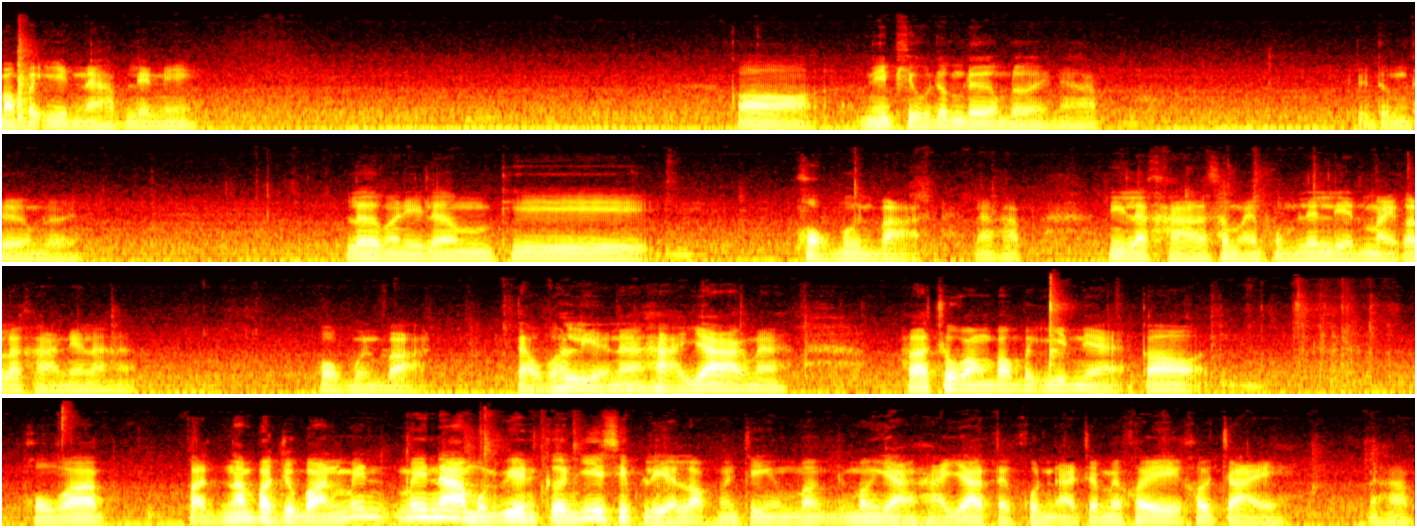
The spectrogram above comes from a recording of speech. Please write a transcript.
บางปะอินนะครับเหรียญนี้ ก็นี่ผิวเดิมๆเลยนะครับ ผิวเดิมๆเลย เริ่มอันนี้เริ่มที่หกหมื่นบาทนะครับ นี่ราคาสมัยผมเล่นเหรียญใหม่ก็ราคาเนี้ยแหละฮะหกหมื่นบาท แต่ว่าเหรียญนะหายากนะ พระราชวังบางปะอินเนี่ยก็ ผมว่าปัจณปัจจุบันไม่ไม่น่าหมุนเวียนเกิน 20 เหรียญหรอกจริงๆบางบางอย่างหายากแต่คนอาจจะไม่ค่อยเข้าใจนะครับ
